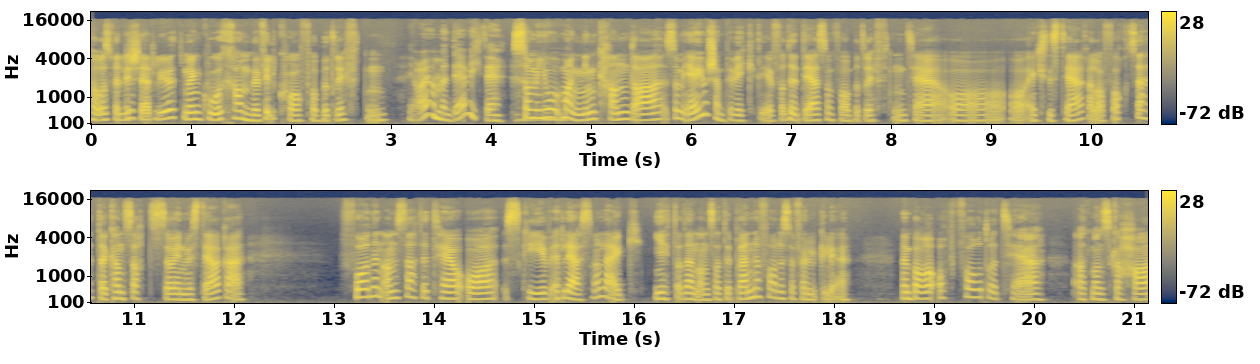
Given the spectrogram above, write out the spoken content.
Høres veldig kjedelig ut, men gode rammevilkår for bedriften. Ja, ja, men det er viktig. Som jo mange kan da Som er jo kjempeviktig, for det er det som får bedriften til å, å eksistere eller fortsette. Kan satse og investere. Få den ansatte til å skrive et leseranlegg, gitt at den ansatte brenner for det, selvfølgelig. Men bare oppfordre til at man skal ha,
